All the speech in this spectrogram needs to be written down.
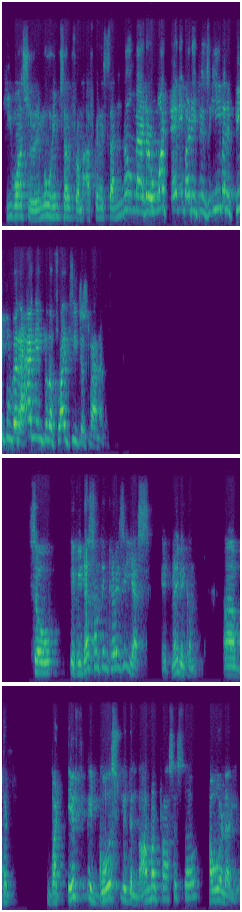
he wants to remove himself from Afghanistan no matter what anybody it is, even if people were hanging to the flights, he just ran away. So if he does something crazy, yes, it may become. Um, but but if it goes with the normal process, though, how old are you?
